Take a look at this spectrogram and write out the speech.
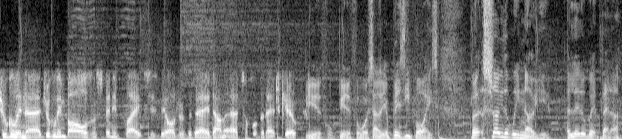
juggling uh, juggling balls and spinning plates is the order of the day down at uh, Tough London HQ. Beautiful, beautiful. Well, it sounds like you're busy boys. But so that we know you a little bit better,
